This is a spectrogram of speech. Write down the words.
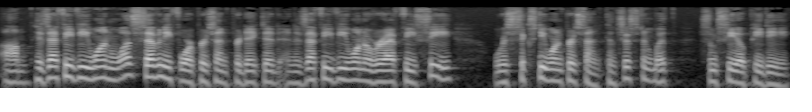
um, his FEV1 was 74% predicted, and his FEV1 over FVC was 61%, consistent with some COPD,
